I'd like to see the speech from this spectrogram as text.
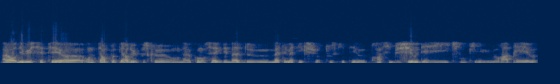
Alors au début, c'était, euh, on était un peu perdu parce que on a commencé avec des bases de mathématiques sur tout ce qui était euh, principe géodésique, qui nous rappelait euh,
